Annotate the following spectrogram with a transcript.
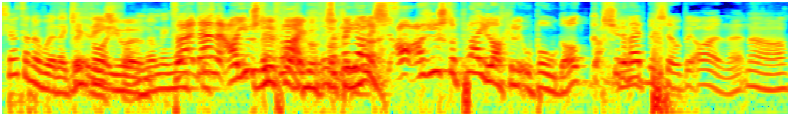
See, I don't know where they get thought these you from. were- I mean, That, they- that, I used to play. thought you were To be honest, nuts. I, I used to play like a little bulldog. I should have had myself a bit higher than that. No,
